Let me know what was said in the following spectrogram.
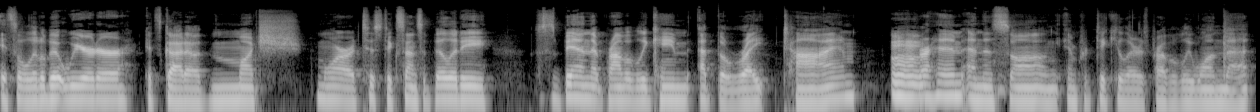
it's a little bit weirder. It's got a much more artistic sensibility. This is a band that probably came at the right time for him and this song in particular is probably one that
